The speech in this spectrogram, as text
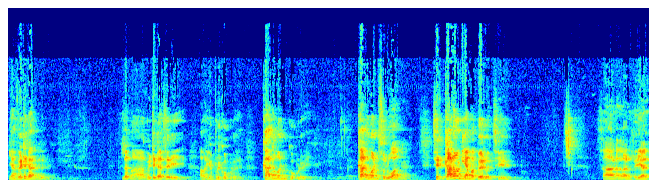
ஏன் வீட்டுக்காரரு இல்லைம்மா வீட்டுக்கார் சரி. அவர் எப்படி கூப்பிடுவேன்? கணவன் கூப்பிடுவேன். கணவன் சொல்லுவாங்க. சரி கணவன் ஏம்மா பேர் வச்சு சார் அதெல்லாம் எனக்கு தெரியாது.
